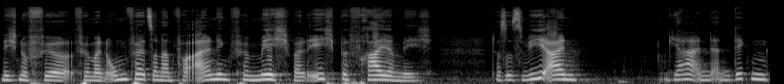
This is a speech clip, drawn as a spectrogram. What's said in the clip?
nicht nur für, für mein Umfeld, sondern vor allen Dingen für mich, weil ich befreie mich. Das ist wie ein, ja, ein, ein dicken,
